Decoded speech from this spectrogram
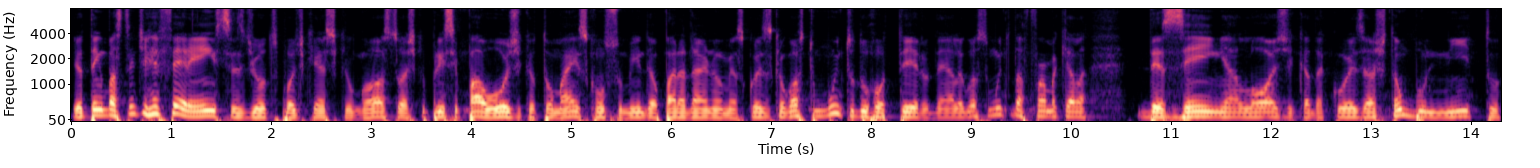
Eu tenho bastante referências de outros podcasts que eu gosto. Eu acho que o principal hoje que eu estou mais consumindo é o Para Dar Nome às Coisas, que eu gosto muito do roteiro dela, eu gosto muito da forma que ela desenha, a lógica da coisa. Eu acho tão bonito.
